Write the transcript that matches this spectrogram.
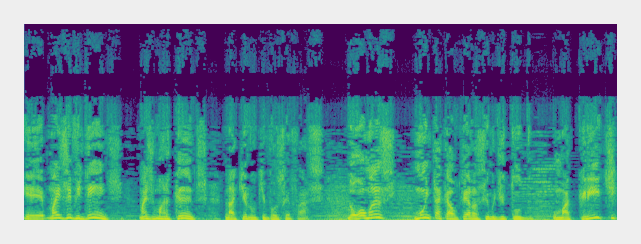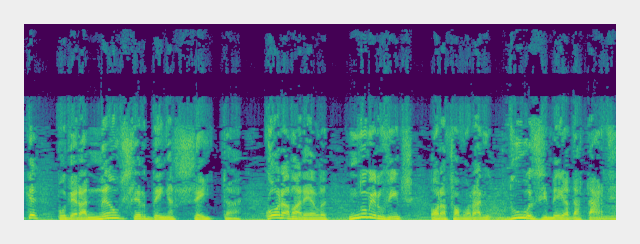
eh, mais evidente, mais marcante naquilo que você faz. No romance, muita cautela acima de tudo. Uma crítica poderá não ser bem aceita. Cor amarela, número 20, hora favorável, duas e meia da tarde.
